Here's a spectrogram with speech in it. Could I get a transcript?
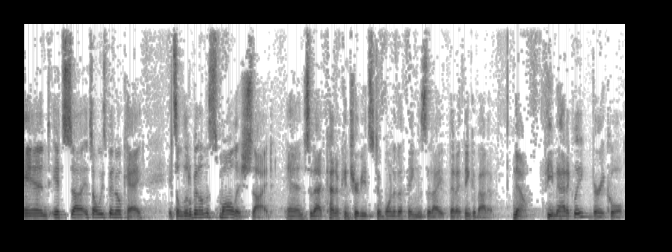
and it's uh, it's always been okay. It's a little bit on the smallish side, and so that kind of contributes to one of the things that I that I think about it. Now, thematically, very cool.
